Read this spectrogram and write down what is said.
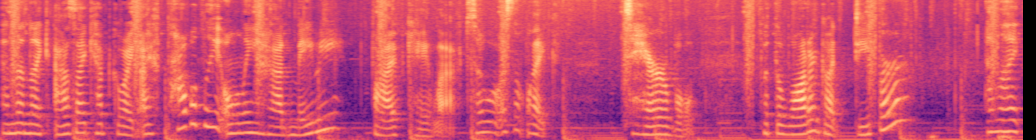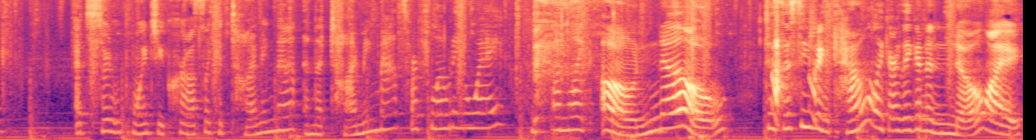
And then, like, as I kept going, I probably only had maybe 5K left. So it wasn't like terrible. But the water got deeper. And, like, at certain points, you cross like a timing mat, and the timing mats were floating away. I'm like, oh no. Does this even count? Like, are they gonna know I.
